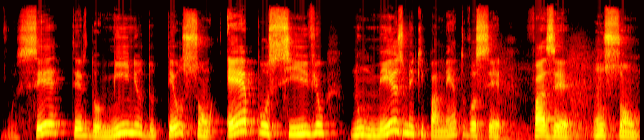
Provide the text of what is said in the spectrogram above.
você ter domínio do teu som. É possível no mesmo equipamento você fazer um som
